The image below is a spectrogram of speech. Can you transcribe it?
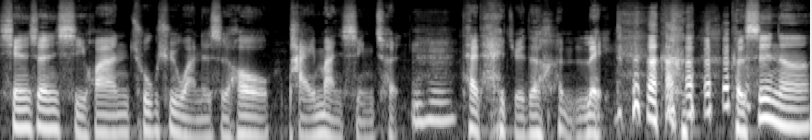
先生喜欢出去玩的时候排满行程，嗯，太太觉得很累。可，可是呢，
